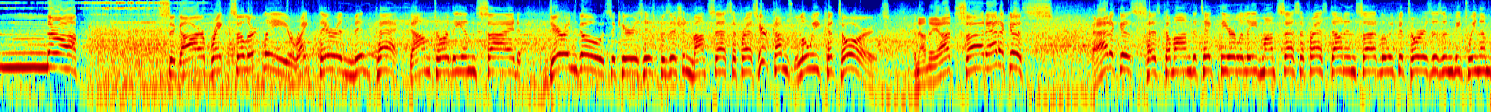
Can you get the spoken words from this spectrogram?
And they're off. Cigar breaks alertly right there in mid-pack. Down toward the inside. Dare and Go secures his position. Mount Sassafras. Here comes Louis Quatorze. And on the outside, Atticus. Atticus has come on to take the early lead. Mount Sassafras down inside. Louis Quatorze is in between them.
